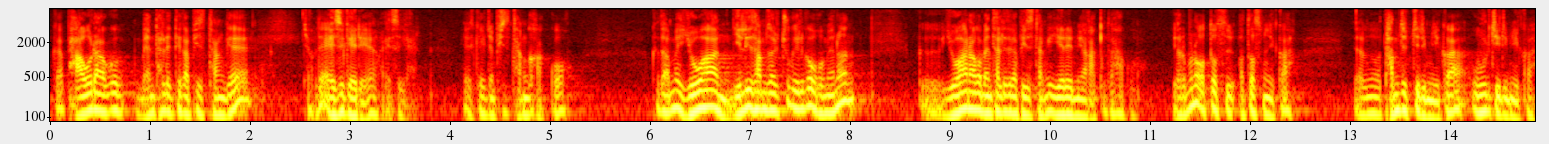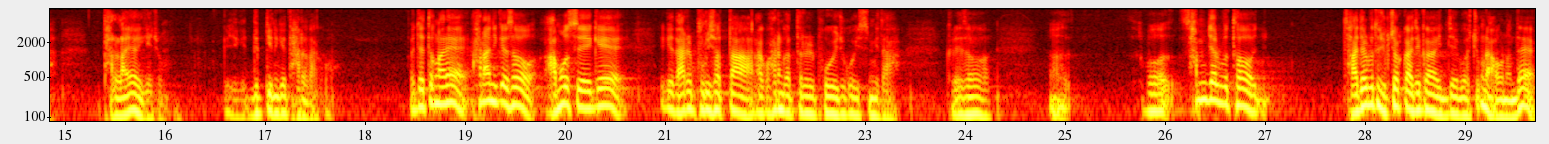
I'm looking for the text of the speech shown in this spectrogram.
그러니까 바울하고 멘탈리티가 비슷한 게 저보다 에스겔이에요. 에스겔. 에스겔 좀 비슷한 것 같고. 그 다음에 요한 1, 2, 3절 쭉 읽어보면은 그 요한하고 멘탈리티가 비슷한 게 예레미야 같기도 하고. 여러분은 어떻, 어떻습니까? 여러분 담즙질입니까? 우울질입니까? 달라요, 이게 좀. 느끼는 게 다르다고. 어쨌든 간에 하나님께서 아모스에게 이렇게 나를 부르셨다라고 하는 것들을 보여주고 있습니다. 그래서 어, 뭐 3절부터 4절부터 6절까지가 이제 뭐 쭉 나오는데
